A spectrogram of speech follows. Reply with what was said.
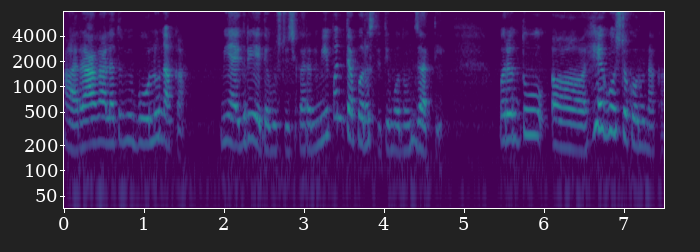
हा राग आला तुम्ही बोलू नका. मी ॲग्री आहे त्या गोष्टीची कारण मी पण त्या परिस्थितीमधून जाते. परंतु हे गोष्ट करू नका.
